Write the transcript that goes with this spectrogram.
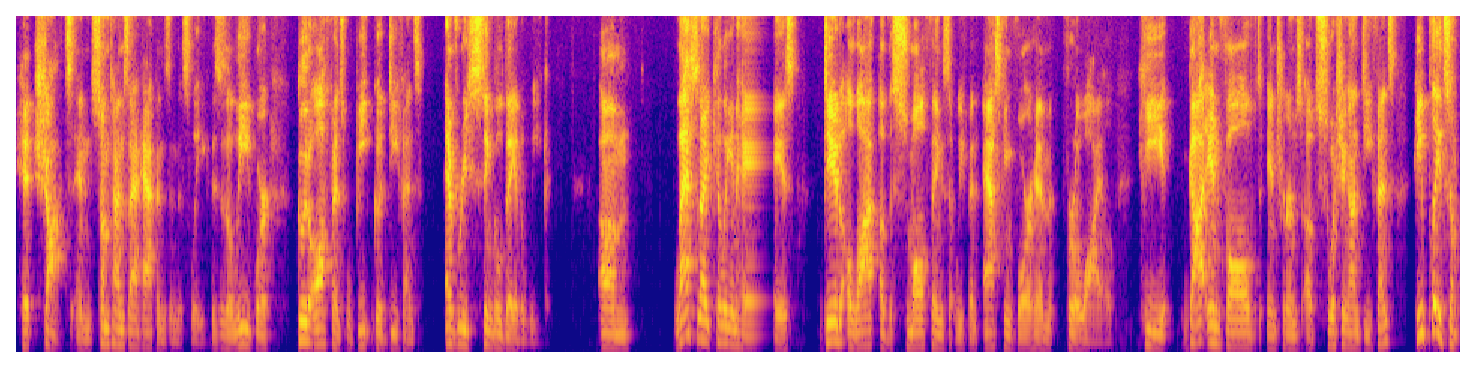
hit shots. And sometimes that happens in this league. This is a league where good offense will beat good defense every single day of the week. Um, last night, Killian Hayes did a lot of the small things that we've been asking for him for a while. He got involved in terms of switching on defense. He played some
